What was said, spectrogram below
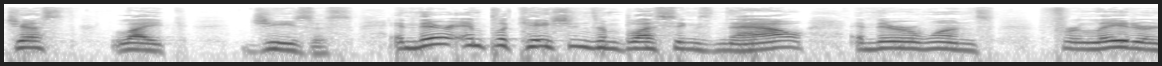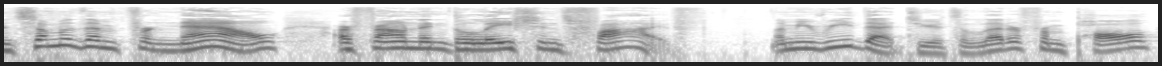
just like Jesus. And there are implications and blessings now, and there are ones for later. And some of them for now are found in Galatians 5. Let me read that to you. It's a letter from Paul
